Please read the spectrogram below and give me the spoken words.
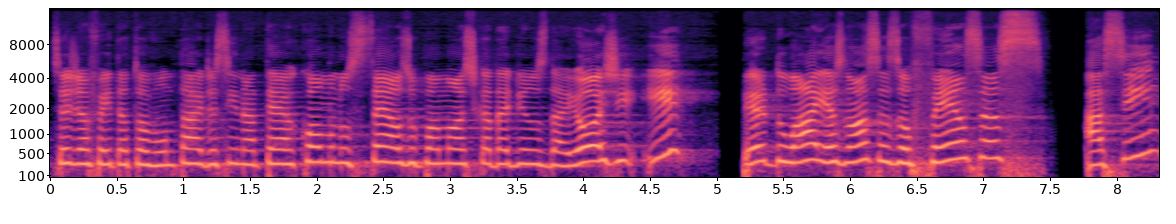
seja feita a tua vontade, assim na terra como nos céus, o pão nosso cada dia nos dai hoje, e perdoai as nossas ofensas, assim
